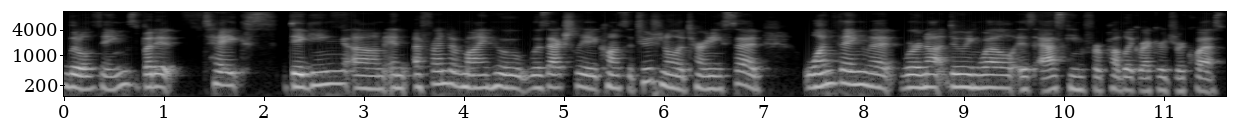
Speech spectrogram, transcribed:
little things, but it takes digging. Um, and a friend of mine who was actually a constitutional attorney said, one thing that we're not doing well is asking for public records requests.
